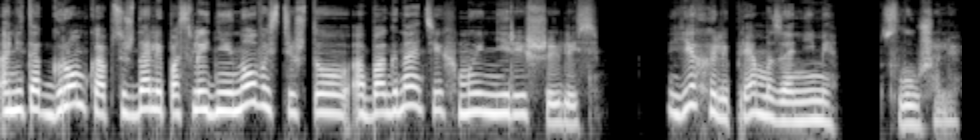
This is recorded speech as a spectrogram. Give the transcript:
они так громко обсуждали последние новости, что обогнать их мы не решились. Ехали прямо за ними, слушали.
